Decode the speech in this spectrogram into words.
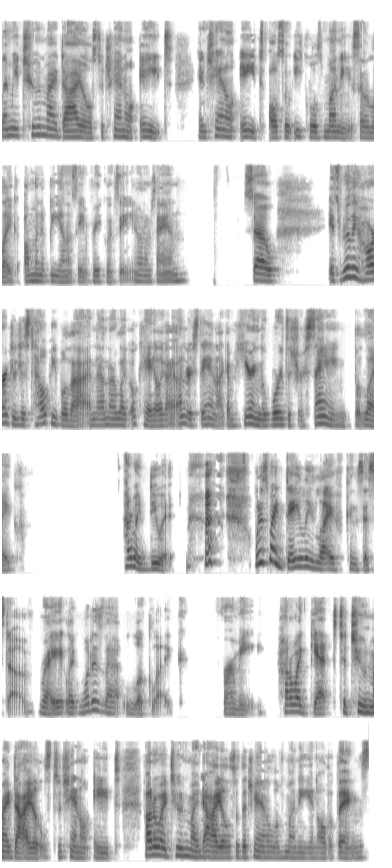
let me tune my dials to channel 8 and channel 8 also equals money so like i'm going to be on the same frequency you know what i'm saying? So it's really hard to just tell people that and then they're like okay like i understand like i'm hearing the words that you're saying but like how do i do it? What does my daily life consist of right? Like what does that look like for me? How do I get to tune my dials to channel eight? How do I tune my dials to the channel of money and all the things?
